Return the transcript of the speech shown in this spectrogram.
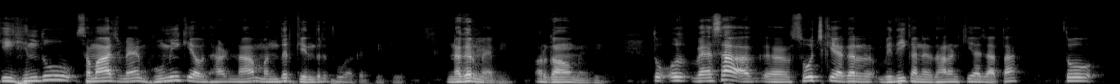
कि हिंदू समाज में भूमि की अवधारणा मंदिर केंद्रित हुआ करती थी नगर में भी और गाँव में भी। तो वैसा सोच के अगर विधि का निर्धारण किया जाता तो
